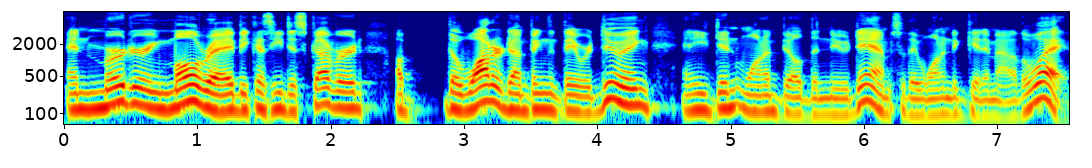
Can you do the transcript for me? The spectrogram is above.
and murdering Mulwray because he discovered a the water dumping that they were doing, and he didn't want to build the new dam, so they wanted to get him out of the way.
